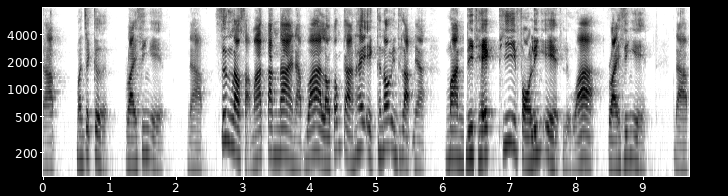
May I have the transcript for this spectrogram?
นะครับ มันจะเกิด rising edge นะครับ ซึ่งเราสามารถตั้งได้นะครับว่าเราต้องการให้ external interrupt เนี่ยมัน detect ที่ falling edge หรือว่า rising edge นะครับ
